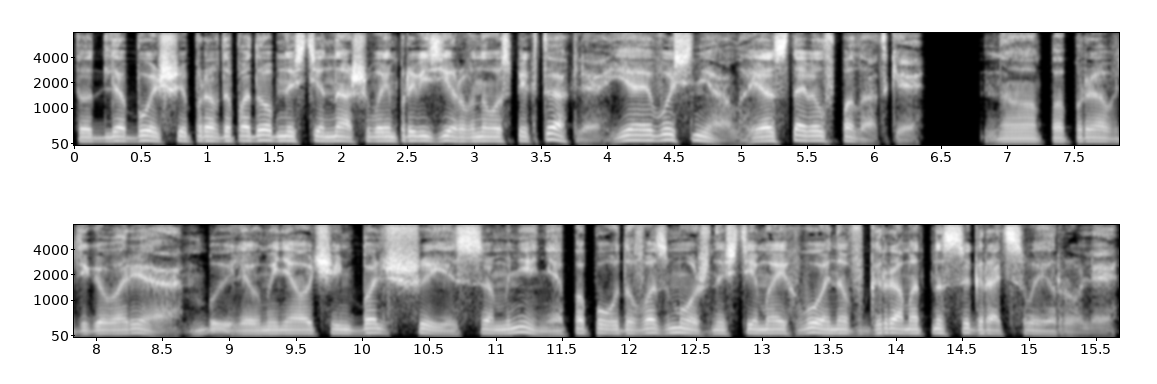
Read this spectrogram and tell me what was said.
то для большей правдоподобности нашего импровизированного спектакля я его снял и оставил в палатке. Но, по правде говоря, были у меня очень большие сомнения по поводу возможности моих воинов грамотно сыграть свои роли.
